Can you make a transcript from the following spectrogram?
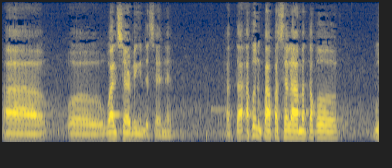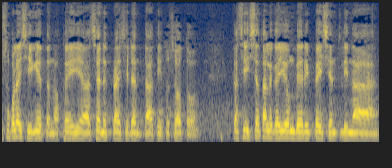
uh, uh, while serving in the Senate. At uh, ako nagpapasalamat ako, gusto ko lang isingit ano, kay uh, Senate President uh, Tito Soto kasi siya talaga yung very patiently na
